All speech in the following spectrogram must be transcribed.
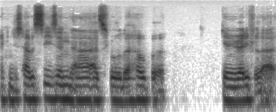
I can just have a season uh, at school to help uh, get me ready for that.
